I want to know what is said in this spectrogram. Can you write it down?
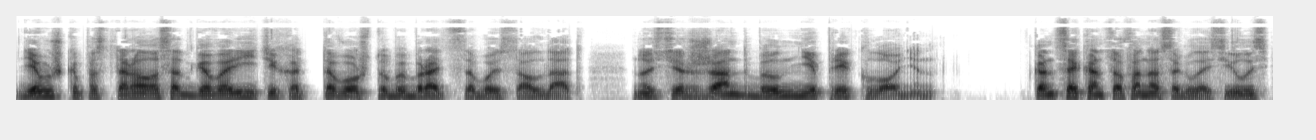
Девушка постаралась отговорить их от того, чтобы брать с собой солдат, но сержант был непреклонен конце концов она согласилась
